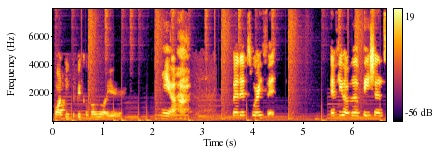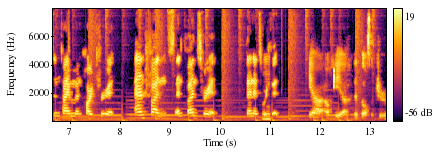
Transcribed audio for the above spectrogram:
wanting to become a lawyer. Yeah, but it's worth it if you have the patience and time and heart for it, and funds and funds for it. Then it's worth it. Yeah, okay, yeah, that's also true.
